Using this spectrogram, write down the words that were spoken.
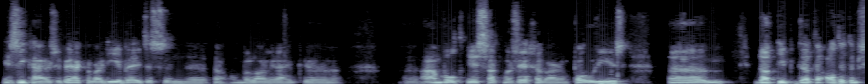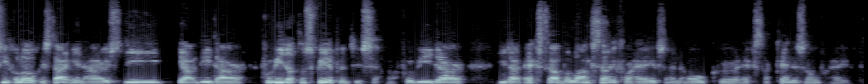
in ziekenhuizen werken waar diabetes een, uh, nou, een belangrijk uh, aanbod is, zou ik maar zeggen, waar een poli mhm. is. Um, dat, die, dat er altijd een psycholoog is daar in huis die, ja, die daar, voor wie dat een speerpunt is, zeg maar. Voor wie daar, die daar extra belangstelling voor heeft en ook extra kennis over heeft.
